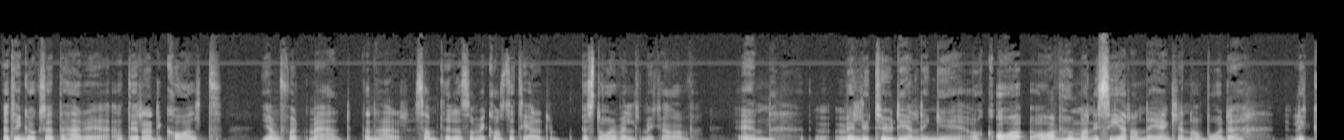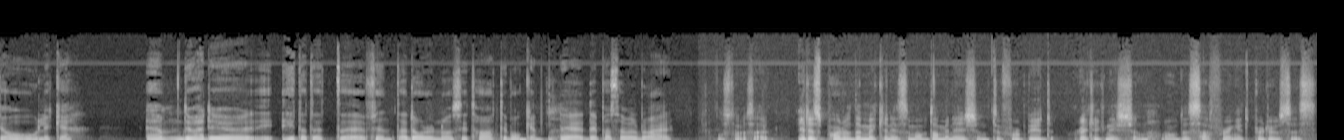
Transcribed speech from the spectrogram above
Jag tänker också att det här är, att det är radikalt jämfört med den här samtiden som vi konstaterade består väldigt mycket av en väldig tudelning och avhumaniserande egentligen av både lycka och olycka. Ehm, Du hade ju hittat ett eh, fint Adorno-citat i boken. Det, det passar väl bra här. Då står det så här. It is part of the mechanism of domination to forbid recognition of the suffering it produces.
